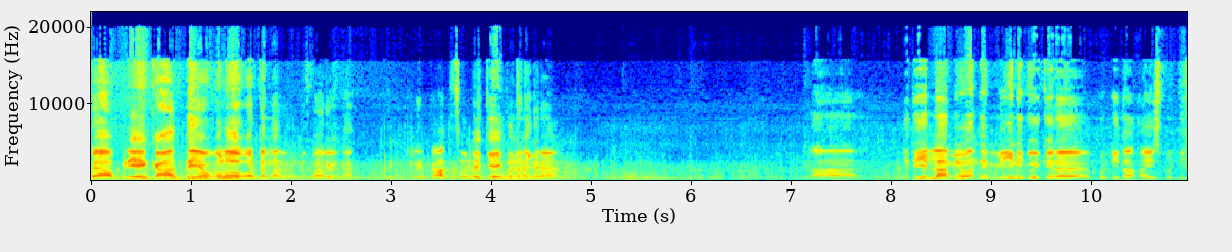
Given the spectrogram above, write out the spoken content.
இப்போ அப்படியே காற்று எவ்வளோ ஓட்டமாக இருக்குன்னு பாருங்க. எனக்கு காற்று சவுண்டே கேட்கும்னு நினைக்கிறேன். இது எல்லாமே வந்து மீனுக்கு வைக்கிற பொட்டி தான் ஐஸ் பொட்டி.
